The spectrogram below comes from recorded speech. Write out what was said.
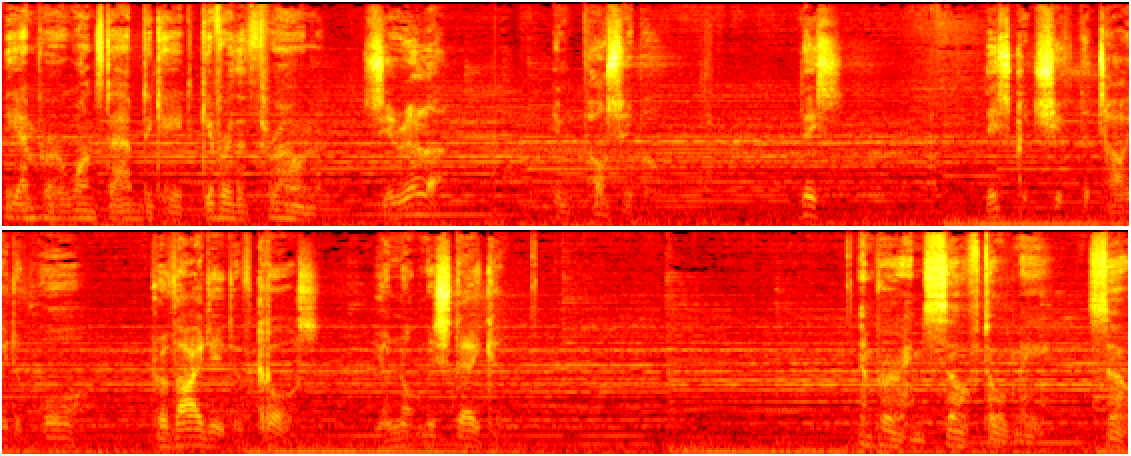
The Emperor wants to abdicate, give her the throne. Cirilla? Impossible. This... This could shift the tide of war. Provided, of course, you're not mistaken. Emperor himself told me. So,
